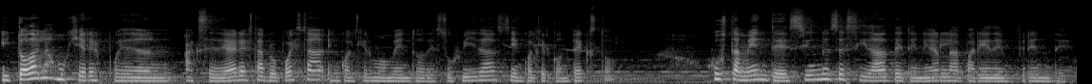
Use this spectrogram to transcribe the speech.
Y todas las mujeres pueden acceder a esta propuesta en cualquier momento de sus vidas y en cualquier contexto, justamente sin necesidad de tener la pared enfrente.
